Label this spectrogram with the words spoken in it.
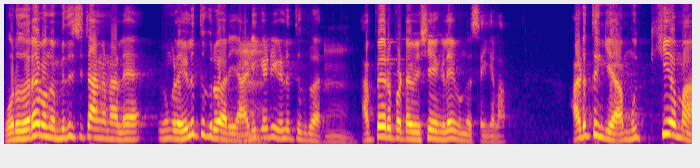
ஒரு தடவை இவங்க மிதிச்சிட்டாங்கனாலே இவங்களை இழுத்துக்குருவாரு அடிக்கடி இழுத்துக்குருவாரு. அப்பேற்பட்ட விஷயங்களை இவங்க செய்யலாம். அடுத்துங்க முக்கியமா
